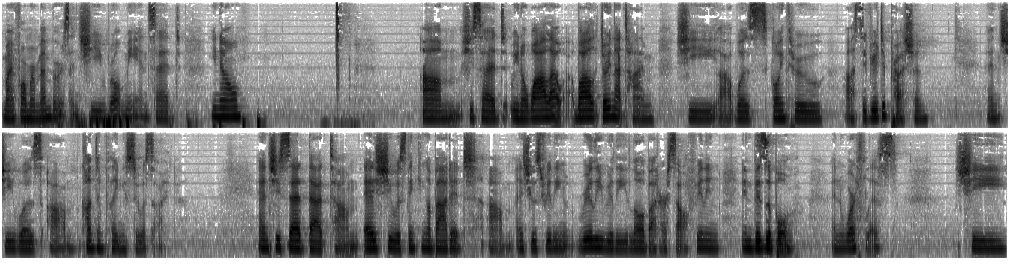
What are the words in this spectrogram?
my former members, and she wrote me and said, you know, um, she said, you know, while I, while during that time, she uh, was going through uh, severe depression, and she was um, contemplating suicide. And she said that um, as she was thinking about it, um, and she was feeling really, really low about herself, feeling invisible and worthless, she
